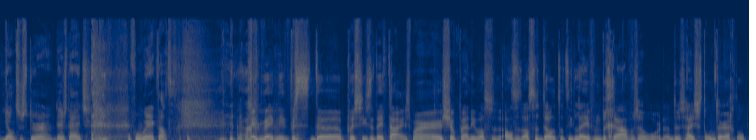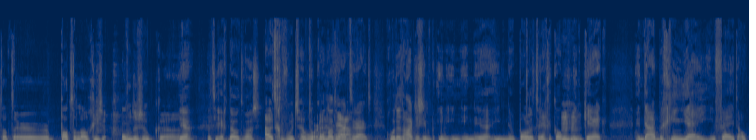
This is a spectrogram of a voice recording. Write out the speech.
Janssen Steur destijds. of hoe werkt dat? ik weet niet pre- de precieze details, maar Chopin die was altijd als de dood dat hij levend begraven zou worden. Dus hij stond er echt op dat er pathologisch onderzoek eh, Ja, dat hij echt dood was. uitgevoerd zou En toen worden. kon dat Ja. hart eruit. Goed, dat hart is in, in, in, in, eh, in eh, Polen terechtgekomen, in Mhm. een kerk. En daar begin jij in feite ook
